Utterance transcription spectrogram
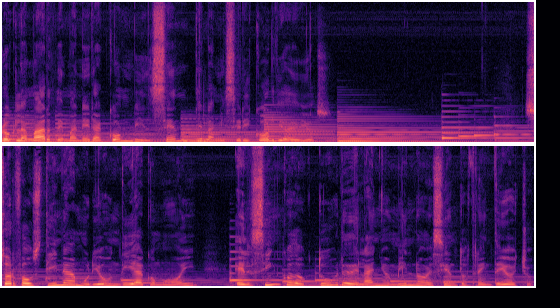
proclamar de manera convincente la misericordia de Dios. Sor Faustina murió un día como hoy, el 5 de octubre del año 1938,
